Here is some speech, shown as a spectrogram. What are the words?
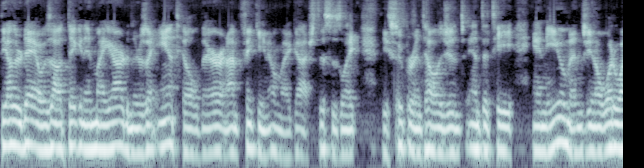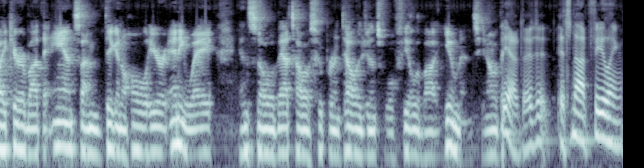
the other day. I was out digging in my yard, and there's an ant hill there, and I'm thinking, oh my gosh, this is like the super intelligent entity and humans. You know, what do I care about the ants? I'm digging a hole here anyway. And so that's how a super intelligence will feel about humans. You know, they, Yeah, it- it- it's not feeling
